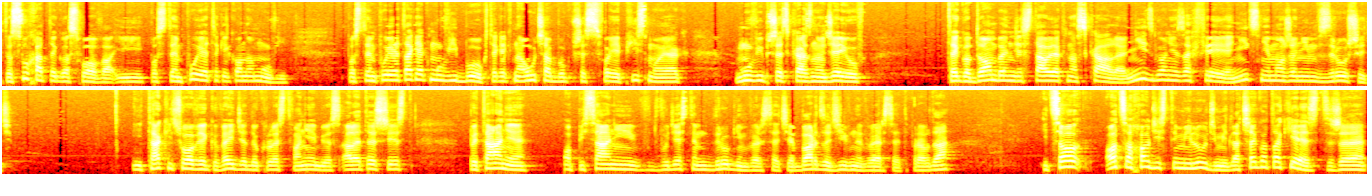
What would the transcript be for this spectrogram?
kto słucha tego słowa i postępuje tak, jak ono mówi, postępuje tak, jak mówi Bóg, tak jak naucza Bóg przez swoje pismo, jak mówi przez kaznodziejów, tego dom będzie stał jak na skale, nic go nie zachwieje, nic nie może nim wzruszyć. I taki człowiek wejdzie do Królestwa Niebios, ale też jest pytanie opisani w 22 wersecie, bardzo dziwny werset, prawda? I co, o co chodzi z tymi ludźmi? Dlaczego tak jest, że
